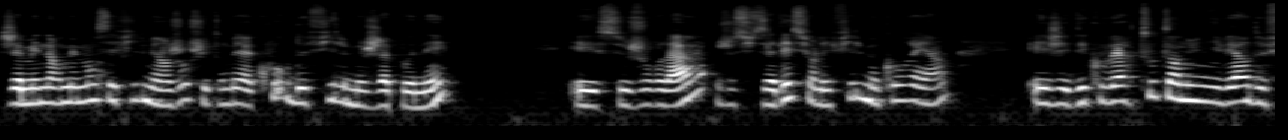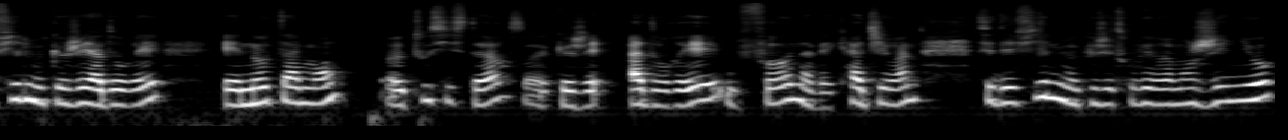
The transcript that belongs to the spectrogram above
j'aime énormément ces films. Et un jour, je suis tombée à court de films japonais. Et ce jour-là, je suis allée sur les films coréens. Et j'ai découvert tout un univers de films que j'ai adoré. Et notamment Two Sisters euh, que j'ai adoré ou Phone avec Ha Ji-won. C'est des films que j'ai trouvé vraiment géniaux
